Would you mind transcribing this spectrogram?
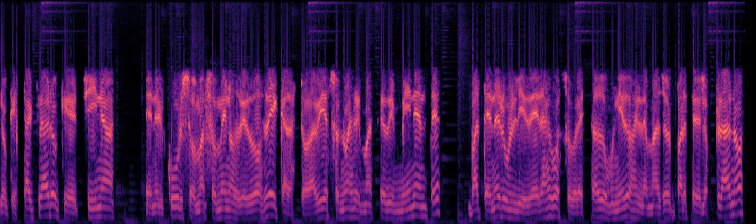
lo que está claro que China en el curso más o menos de dos décadas, todavía eso no es demasiado inminente, va a tener un liderazgo sobre Estados Unidos en la mayor parte de los planos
